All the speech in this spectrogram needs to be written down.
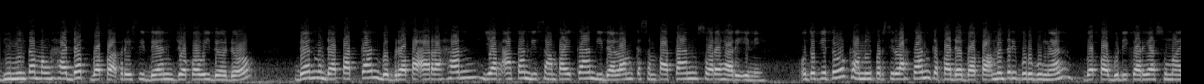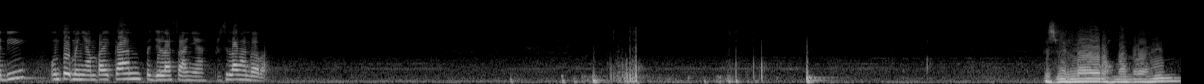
diminta menghadap Bapak Presiden Joko Widodo dan mendapatkan beberapa arahan yang akan disampaikan di dalam kesempatan sore hari ini. Untuk itu kami persilahkan kepada Bapak Menteri Perhubungan, Bapak Budi Karya Sumadi untuk menyampaikan penjelasannya. Persilahkan Bapak. Bismillahirrahmanirrahim.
